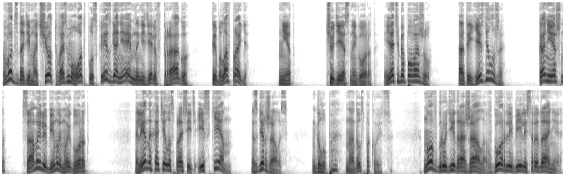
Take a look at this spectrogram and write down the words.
Вот сдадим отчет, возьму отпуск и сгоняем на неделю в Прагу. Ты была в Праге?» «Нет». «Чудесный город. Я тебя повожу. А ты ездил уже?» «Конечно. Самый любимый мой город. Лена хотела спросить, и с кем? Сдержалась. Глупо, надо успокоиться. Но в груди дрожало, в горле бились рыдания.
